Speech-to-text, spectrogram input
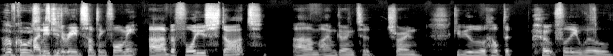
Of course. I need you to read something for me. Uh, before you start, um, I'm going to try and give you a little help that hopefully will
